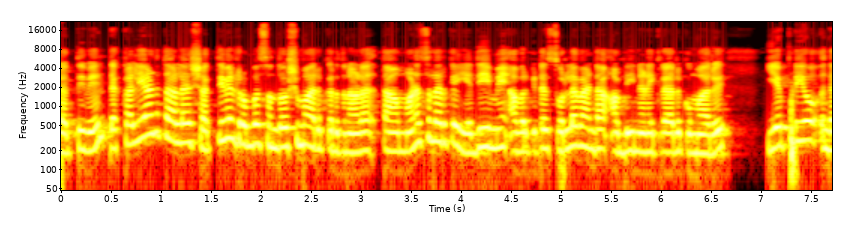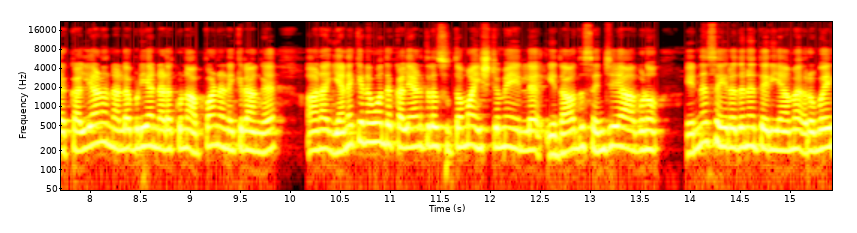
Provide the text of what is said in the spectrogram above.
சக்திவேல். இந்த கல்யாணத்தால சக்திவேல் ரொம்ப சந்தோஷமா இருக்கிறதுனால தான் மனசுல இருக்க எதையுமே அவர்கிட்ட சொல்ல வேண்டாம் அப்படின்னு நினைக்கிறாரு குமார். எப்படியோ இந்த கல்யாணம் நல்லபடியாக நடக்கணும் அப்பா நினைக்கிறாங்க. ஆனால் எனக்கு என்னவோ அந்த கல்யாணத்தில் சுத்தமாக இஷ்டமே இல்லை. ஏதாவது செஞ்சே ஆகணும். என்ன செய்யறதுன்னு தெரியாமல் ரொம்பவே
